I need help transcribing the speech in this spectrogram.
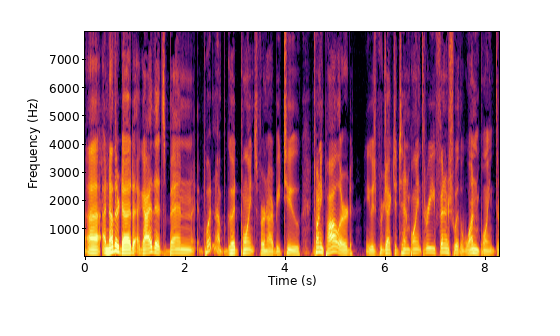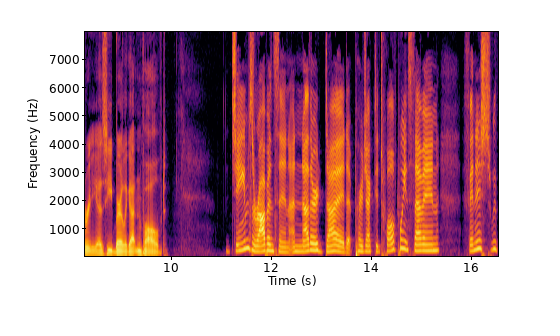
uh, another dud, a guy that's been putting up good points for an RB2, Tony Pollard. He was projected 10.3, finished with 1.3 as he barely got involved. James Robinson, another dud, projected 12.7, finished with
